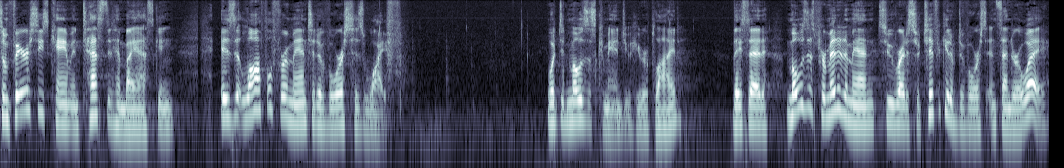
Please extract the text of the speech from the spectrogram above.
Some Pharisees came and tested him by asking, Is it lawful for a man to divorce his wife? What did Moses command you? He replied. They said, Moses permitted a man to write a certificate of divorce and send her away.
